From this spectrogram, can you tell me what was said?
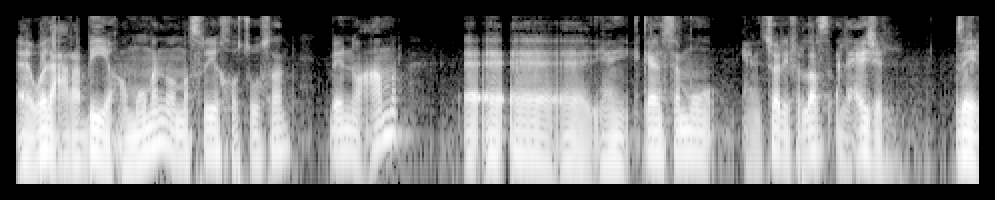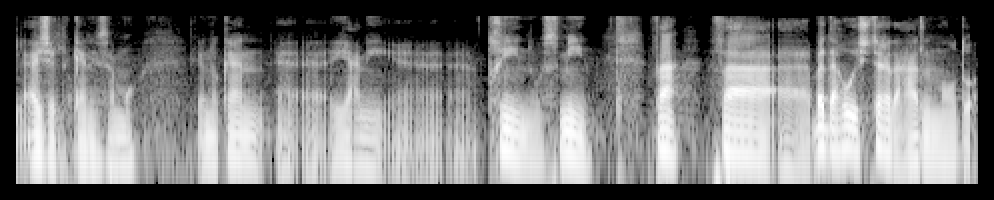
آه، والعربية عموما والمصرية خصوصا بإنه عمرو آه، آه، يعني كانوا يسموه يعني سوري في اللفظ العجل زي العجل كانوا يسموه انه كان آه، يعني آه، تخين وسمين. ف فبدا هو يشتغل على هذا الموضوع.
